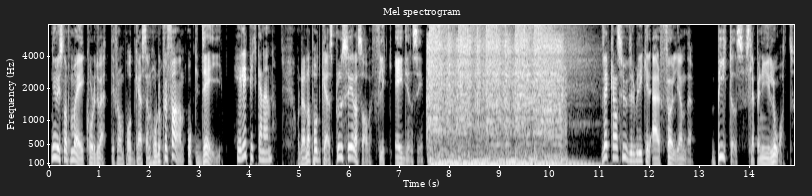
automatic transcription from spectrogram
Ni lyssnar på mig, Kåre Duett från podcasten Hårdrock för fan och dig. Heli Pitkanen. Och denna podcast produceras av Flick Agency. Veckans huvudrubriker är följande. Beatles släpper ny låt.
